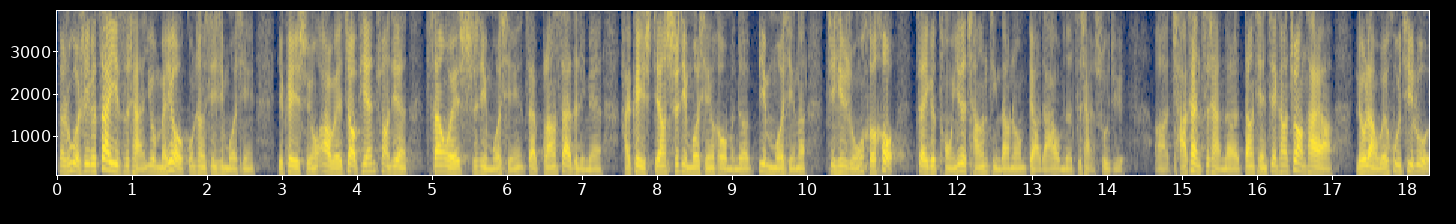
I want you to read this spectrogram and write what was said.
那如果是一个在役资产又没有工程信息模型，也可以使用二维照片创建三维实景模型。在 PlanSite 里面，还可以将实景模型和我们的 BIM 模型呢进行融合后，在一个统一的场景当中表达我们的资产数据。啊，查看资产的当前健康状态啊，浏览维护记录，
